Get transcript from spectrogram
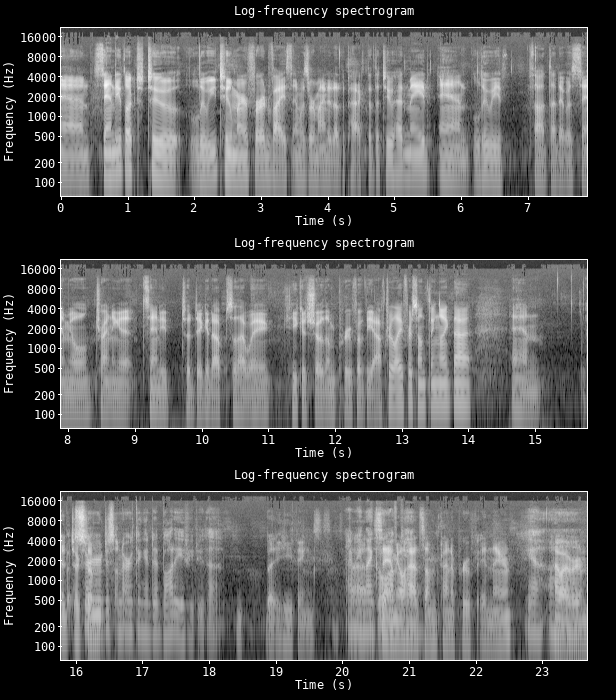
And Sandy looked to Louis Toomer for advice and was reminded of the pact that the two had made. And Louis thought that it was Samuel trying to get Sandy to dig it up so that way he could show them proof of the afterlife or something like that. And it But, took sir, some, you're just unearthing a dead body if you do that. But he thinks I mean, like, Samuel had some kind of proof in there. Yeah. uh, However,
